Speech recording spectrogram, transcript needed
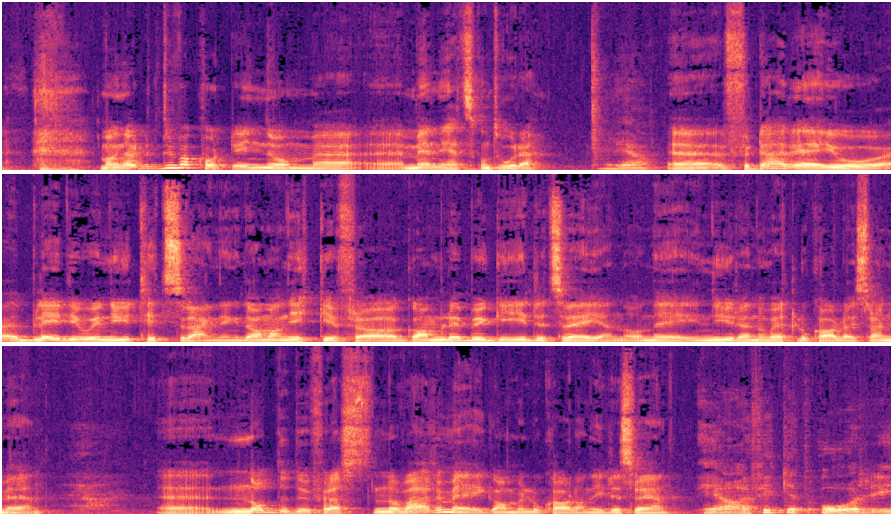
Magnar, du var kort innom eh, menighetskontoret. Ja. Eh, for der er jo, ble det jo en ny tidsregning da man gikk fra gamle bygg i Idrettsveien og ned i nyrenoverte lokaler i Strandveien. Eh, nådde du forresten å være med i gamle lokalene i Idrettsveien? Ja, jeg fikk et år i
